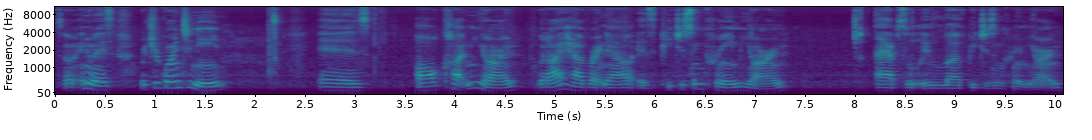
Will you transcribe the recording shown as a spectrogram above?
So anyways, what you're going to need is all cotton yarn. What I have right now is peaches and cream yarn. I absolutely love peaches and cream yarn.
